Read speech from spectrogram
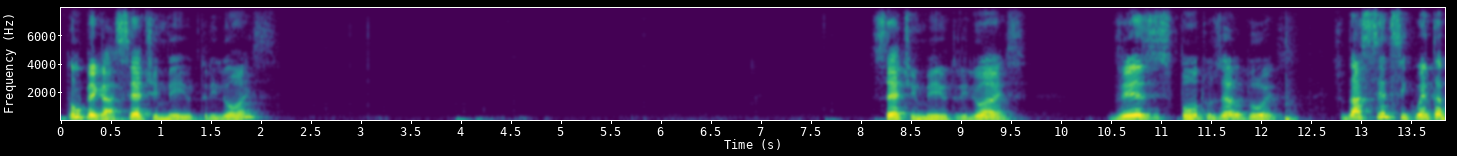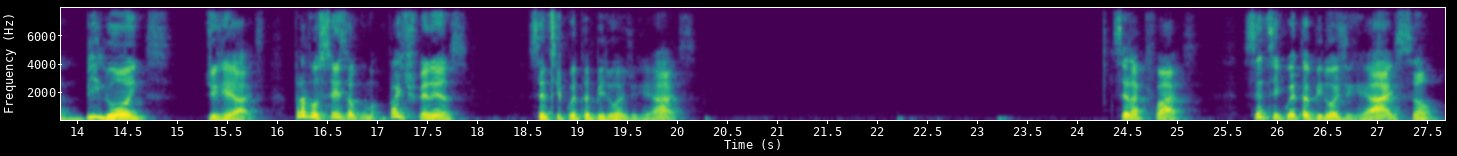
Então, vamos pegar 7,5 trilhões 7,5 trilhões vezes 0,02. Isso dá 150 bilhões de reais. Para vocês, alguma faz diferença? 150 bilhões de reais? Será que faz? 150 bilhões de reais são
